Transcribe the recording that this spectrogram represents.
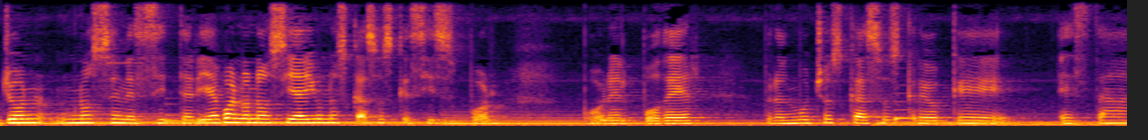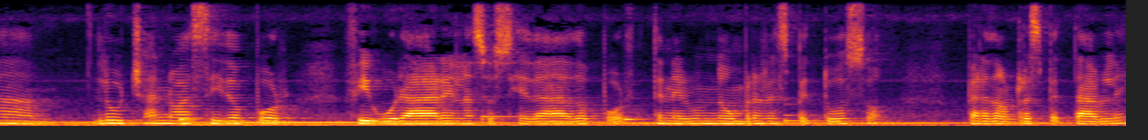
yo no se necesitaría, bueno, no, sí hay unos casos que sí es por, por el poder, pero en muchos casos creo que esta lucha no ha sido por figurar en la sociedad o por tener un nombre respetuoso, perdón, respetable,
